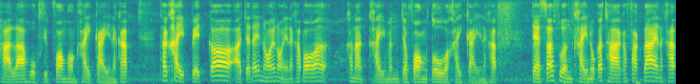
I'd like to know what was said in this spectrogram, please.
ถาดละ 60 ฟองของไข่ไก่นะครับถ้าไข่เป็ดก็อาจจะได้น้อยหน่อยนะครับ เพราะว่า ขนาดไข่มันจะฟองโตกว่าไข่ไก่นะครับ แต่สัดส่วนไข่นกกระทาก็ฟักได้นะครับ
